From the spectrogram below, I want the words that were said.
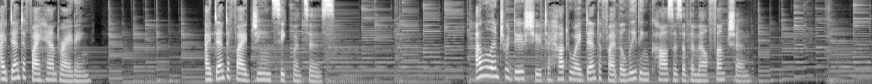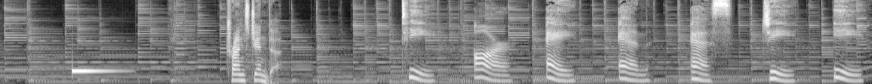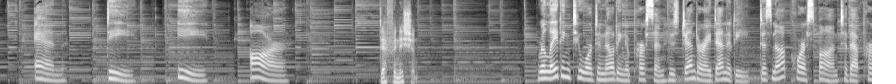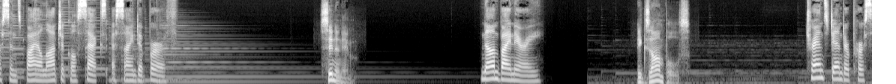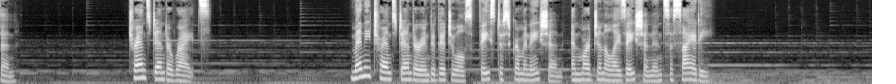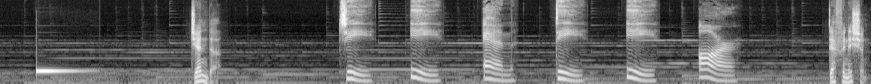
Identify handwriting. Identify gene sequences. I will introduce you to how to identify the leading causes of the malfunction. Transgender T R A N S G E N D E R Definition Relating to or denoting a person whose gender identity does not correspond to that person's biological sex assigned at birth. Synonym Non binary. Examples Transgender person. Transgender rights. Many transgender individuals face discrimination and marginalization in society. Gender G E N D E R Definition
